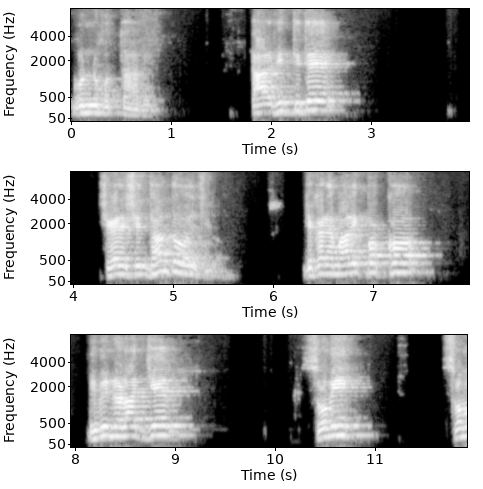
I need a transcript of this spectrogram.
গণ্য করতে হবে। তার ভিত্তিতে সেখানে সিদ্ধান্ত হয়েছিল, যেখানে মালিক পক্ষ বিভিন্ন রাজ্যের শ্রমিক, শ্রম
